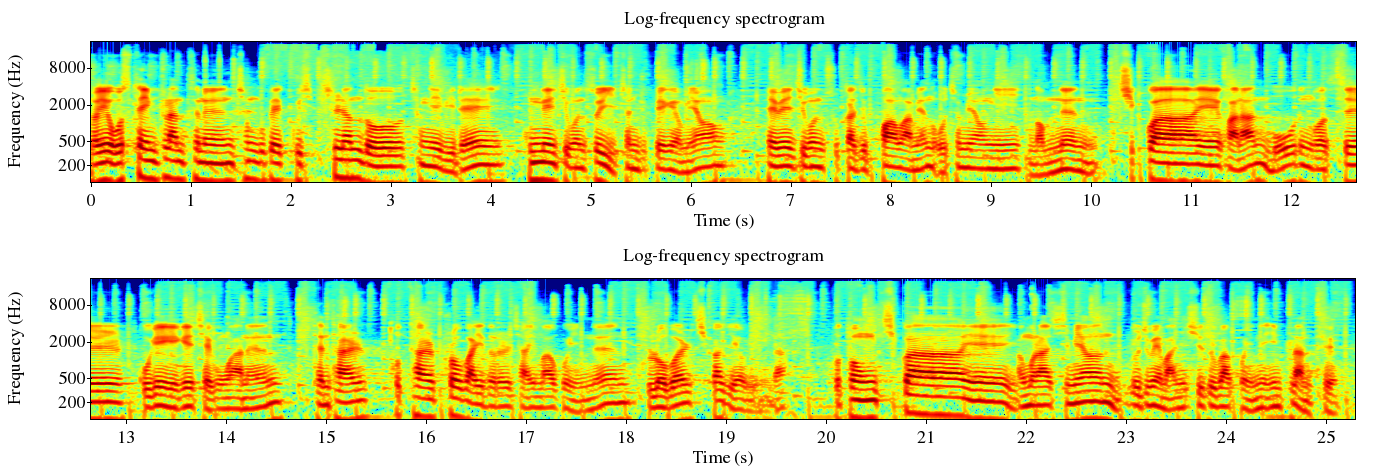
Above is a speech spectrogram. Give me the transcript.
저희 오스테 임플란트는 1997년도 창립 이래 국내 직원 수 2,600여 명, 해외 직원 수까지 포함하면 5천 명이 넘는 치과에 관한 모든 것을 고객에게 제공하는 덴탈 토탈 프로바이더를 자임하고 있는 글로벌 치과 기업입니다. 보통 치과에 방문하시면 요즘에 많이 시술받고 있는 임플란트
